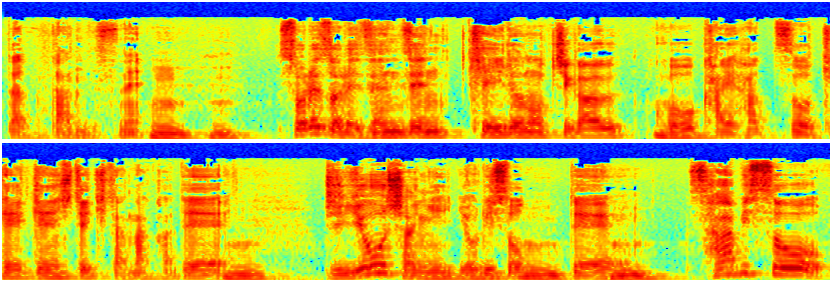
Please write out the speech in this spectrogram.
だったんですね。うんうん、それぞれ全然毛色の違う、こう、開発を経験してきた中で、うん、事業者に寄り添って、サービスを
